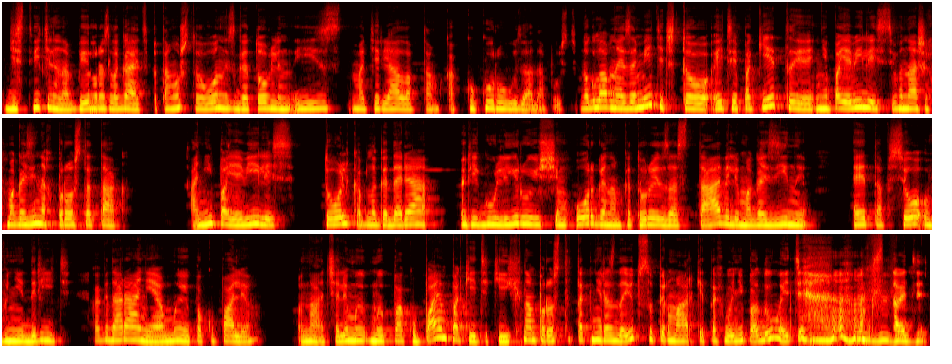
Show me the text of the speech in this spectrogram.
действительно биоразлагается, потому что он изготовлен из материалов, там, как кукуруза, допустим. Но главное заметить, что эти пакеты не появились в наших магазинах просто так. Они появились только благодаря регулирующим органам, которые заставили магазины это все внедрить. Когда ранее мы покупали начали. Мы, мы покупаем пакетики, их нам просто так не раздают в супермаркетах, вы не подумайте. Кстати,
